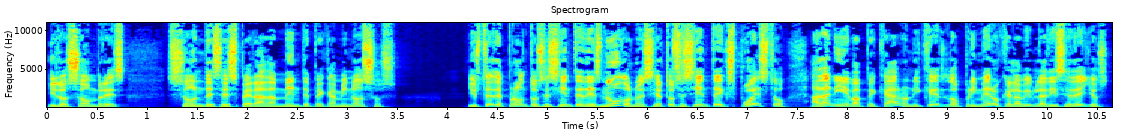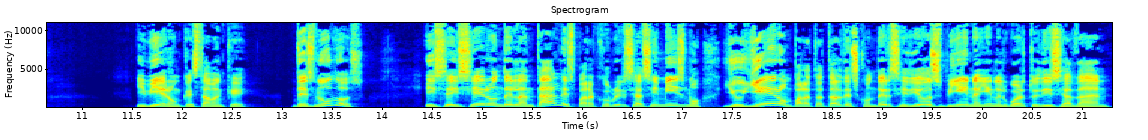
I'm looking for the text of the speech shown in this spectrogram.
y los hombres son desesperadamente pecaminosos. Y usted de pronto se siente desnudo, ¿no es cierto? Se siente expuesto. Adán y Eva pecaron. ¿Y qué es lo primero que la Biblia dice de ellos? Y vieron que estaban qué? Desnudos. Y se hicieron delantales para cubrirse a sí mismo y huyeron para tratar de esconderse. Y Dios viene ahí en el huerto y dice, Adán,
